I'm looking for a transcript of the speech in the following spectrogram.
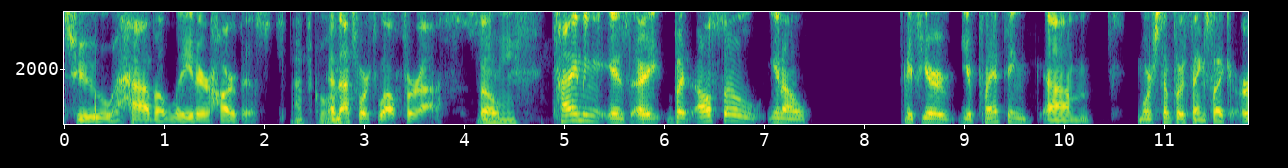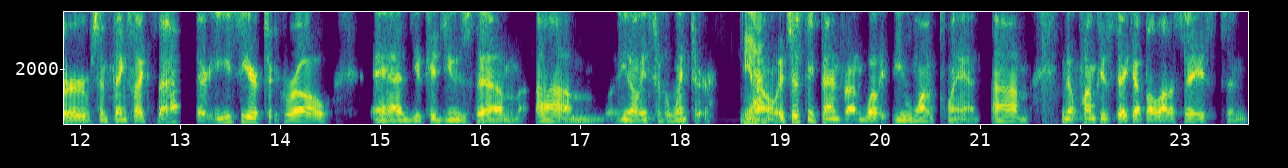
to have a later harvest, That's cool. and that's worked well for us. So, nice. timing is a, but also, you know, if you're you're planting um, more simpler things like herbs and things like that, they're easier to grow, and you could use them, um, you know, into the winter. You Yeah. know, it just depends on what you want to plant. Um, you know, pumpkins take up a lot of space, and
